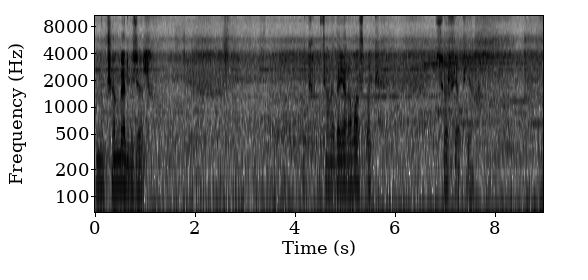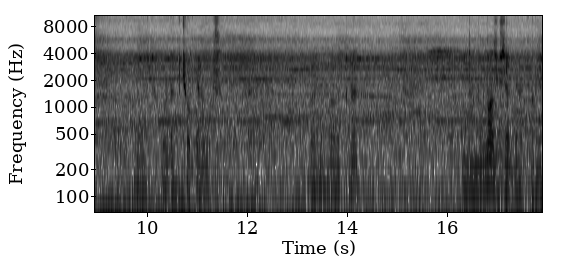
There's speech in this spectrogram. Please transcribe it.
Mükemmel güzel. Bak, bir tane de yaramaz bak. Sörf yapıyor. Evet, burada çok yaramaz. Balıklara. İnanılmaz güzel bir akvaryum.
